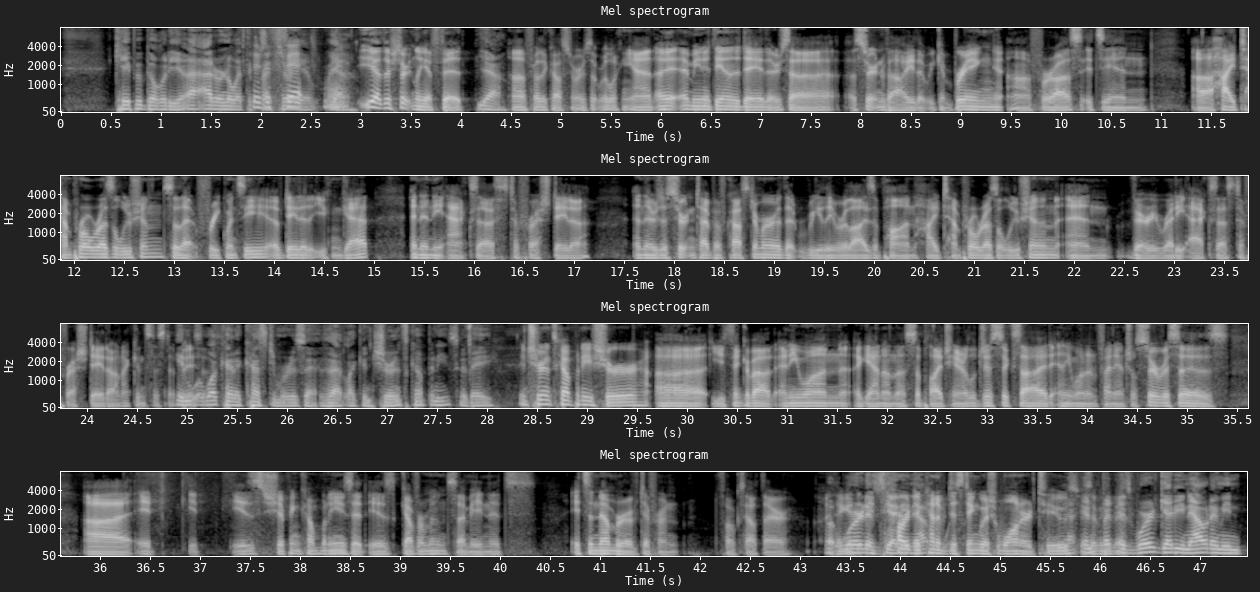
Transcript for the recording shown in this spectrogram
capability. I, I don't know what the There's a criteria. fit, right. yeah, there's certainly a fit. Yeah. uh, for the customers that we're looking at. I, I mean, at the end of the day, there's a, a certain value that we can bring. Uh, for us, it's in uh, high temporal resolution, so that frequency of data that you can get, and then the access to fresh data. And there's a certain type of customer that really relies upon high temporal resolution and very ready access to fresh data on a consistent And basis. what, kind of customer is that? Is that like insurance companies? Are they? Insurance companies, sure. Uh, you think about anyone again on the supply chain or logistics side, anyone in financial services. Uh, it it is shipping companies. It is governments. I mean, it's it's a number of different folks out there. I But think word it's, is hard to out- kind of distinguish one or two. And, specifically, but but- is word getting out? I mean,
